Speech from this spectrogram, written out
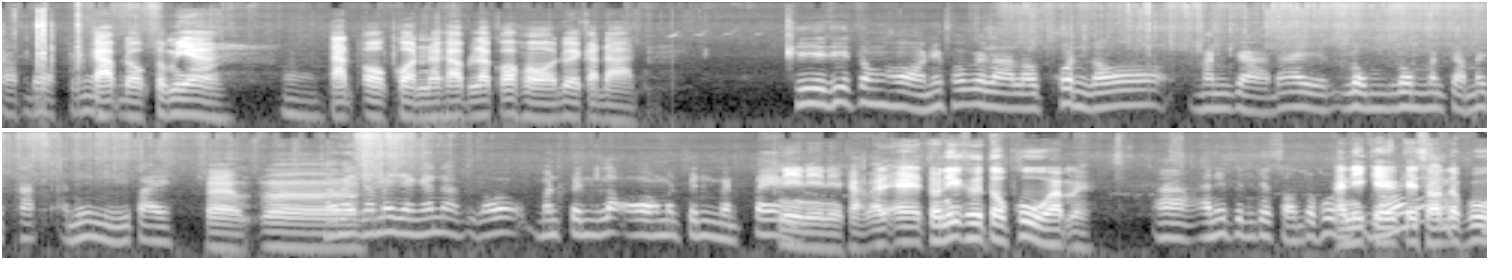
กับดอกตรงนี้กาบดอกตัวเมียอ่าตัดออกก่อนนะครับ แล้วก็ห่อด้วยกระดาษ ที่ที่ต้องห่อนี่เพราะเวลาเราพ่นแล้วมันจะได้ลมลมมันจะไม่พัด อันนี้หนีไปอ่าเอ่อทำไมทำไมอย่างนั้นอะแล้วมันเป็นละอองมันเป็นเหมือนแป้งนี่นี่นี่ครับไอ้ไอ้ตัวนี้คือตัวผู้ครับ อ่าอันนี้เป็นเกสรตัวผู้อันนี้เกยเกสรตัวผู้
